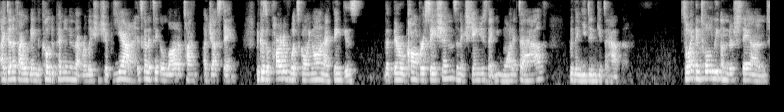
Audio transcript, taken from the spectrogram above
identify with being the codependent in that relationship, yeah, it's going to take a lot of time adjusting because a part of what's going on, I think, is that there were conversations and exchanges that you wanted to have, but then you didn't get to have them. So I can totally understand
